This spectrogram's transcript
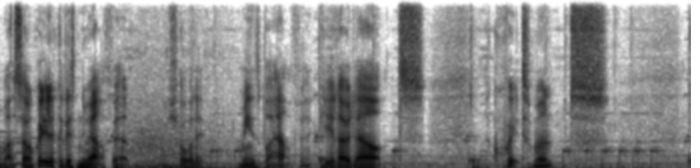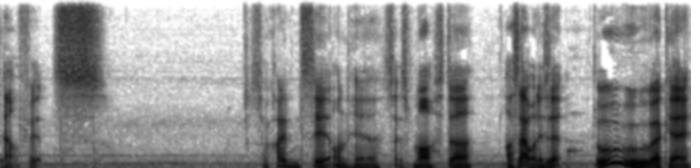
Right, so I'll quickly look at this new outfit. I'm not sure what it means by outfit. Gear loadout, equipment, outfits. So I can't even see it on here. So it's master Oh, it's that one, is it? Ooh, okay.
